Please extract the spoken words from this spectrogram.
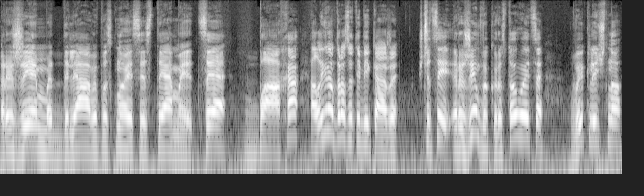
режим для випускної системи це баха, але він одразу тобі каже, що цей режим використовується виключно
